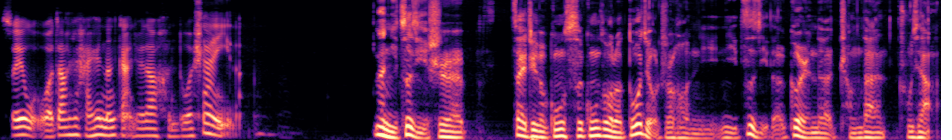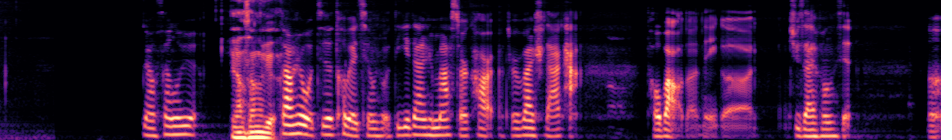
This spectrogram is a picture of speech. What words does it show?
所以我我当时还是能感觉到很多善意的。那你自己是在这个公司工作了多久之后，你你自己的个人的承担出现了？两三个月。两三个月。当时我记得特别清楚，第一单是 Mastercard，就是万事达卡。投保的那个巨灾风险，嗯，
